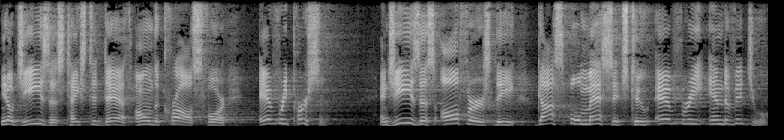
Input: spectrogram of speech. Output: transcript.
You know, Jesus tasted death on the cross for every person. And Jesus offers the gospel message to every individual.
